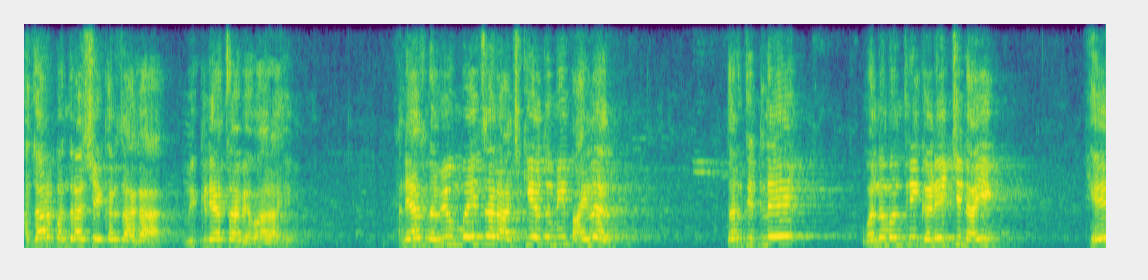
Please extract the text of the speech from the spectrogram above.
हजार पंधराशे एकर जागा विकण्याचा व्यवहार आहे. आणि आज नवी मुंबईचं राजकीय तुम्ही पाहिलं तर तिथले वनमंत्री गणेशजी नाईक हे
